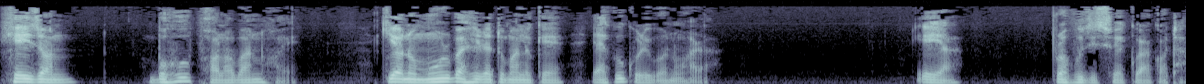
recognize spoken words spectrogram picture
সেইজন বহু ফলৱান হয় কিয়নো মোৰ বাহিৰে তোমালোকে একো কৰিব নোৱাৰা। এয়া প্ৰভু যীশুৱে কোৱা কথা।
